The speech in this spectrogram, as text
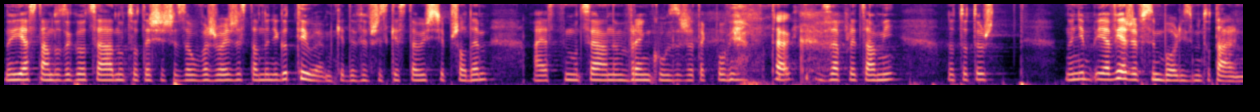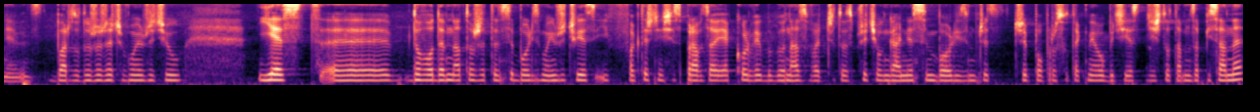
No i ja stałam do tego oceanu, co też jeszcze zauważyłaś, że stałam do niego tyłem, kiedy wy wszystkie stałyście przodem, a ja z tym oceanem w ręku, że tak powiem, tak. za plecami. No to to już, no nie, ja wierzę w symbolizm totalnie, więc bardzo dużo rzeczy w moim życiu jest e, dowodem na to, że ten symbolizm w moim życiu jest i faktycznie się sprawdza, jakkolwiek by go nazwać, czy to jest przyciąganie, symbolizm, czy, czy po prostu tak miało być, jest gdzieś to tam zapisane,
